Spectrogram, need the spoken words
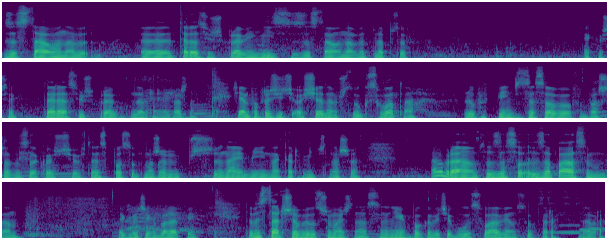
zostało nawet... Teraz już prawie nic zostało nawet dla psów. Jakoś tak. Teraz już prawie... Dobra, nieważne. Chciałem poprosić o 7 sztuk złota lub 5 zasobów, wasza wysokość. W ten sposób możemy przynajmniej nakarmić nasze... Dobra, to zapasy mu dam. Tak będzie chyba lepiej. To wystarczy, aby utrzymać nas. Niech bogowie cię błogosławią, super. Dobra,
